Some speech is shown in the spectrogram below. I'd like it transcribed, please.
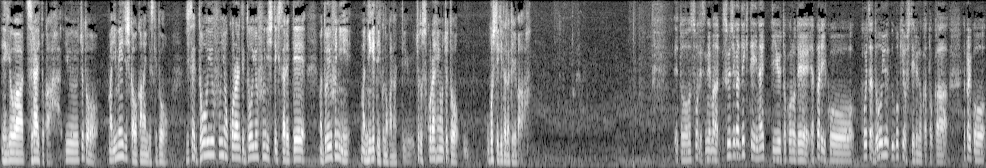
営業は辛いとかいう、ちょっと、まあイメージしかわかんないんですけど、実際どういうふうに怒られて、どういうふうに指摘されて、まあどういうふうに、まあ逃げていくのかなっていう、ちょっとそこら辺をちょっとご指摘いただければ。えっと、そうですね。まあ、数字ができていないっていうところで、やっぱりこう、こいつはどういう動きをしているのかとか、やっぱりこ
